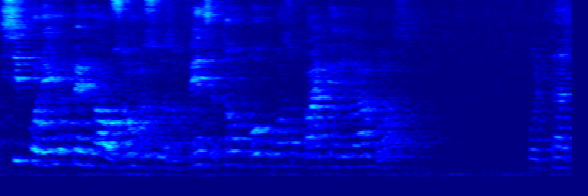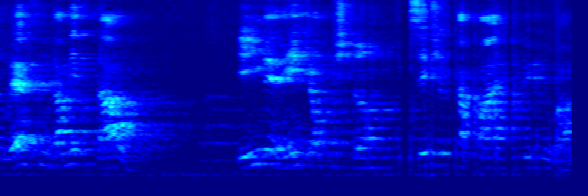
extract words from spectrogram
E se porém não perdoar os homens as suas ofensas, tão pouco o vosso Pai perdoará a vós. Portanto, é fundamental e inerente ao cristão seja capaz de perdoar.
